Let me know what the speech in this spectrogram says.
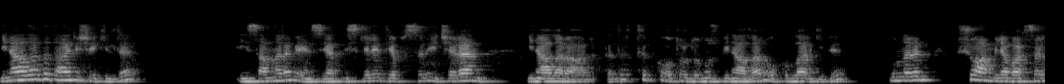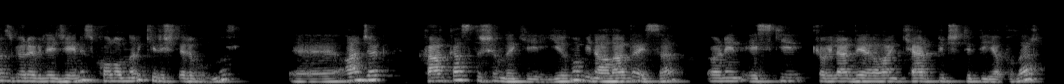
Binalarda da aynı şekilde insanlara benzeyen iskelet yapısını içeren binalar ağırlıktadır. Tıpkı oturduğumuz binalar, okullar gibi. Bunların şu an bile baksanız görebileceğiniz kolonları, kirişleri bulunur. Ee, ancak karkas dışındaki yığma binalarda ise örneğin eski köylerde yer alan kerpiç tipi yapılar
